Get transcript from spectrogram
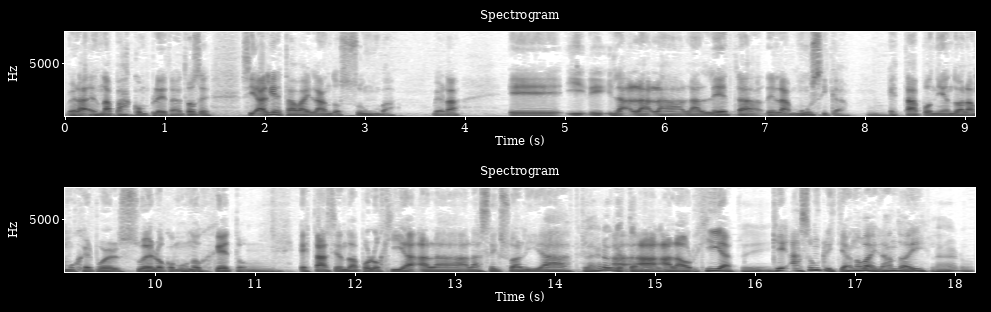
¿verdad? Es una paz completa. Entonces, si alguien está bailando zumba, ¿verdad? Eh, y y la, la- la- la letra de la música está poniendo a la mujer por el suelo como un objeto, Mm. está haciendo apología a la, a la sexualidad, Claro que a, está a- mal. a la orgía. Sí. ¿Qué hace un cristiano bailando ahí? Claro,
